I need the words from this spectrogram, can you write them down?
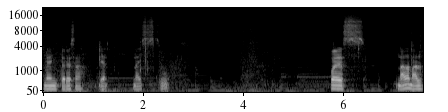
Me interesa. Bien. Nice. Pues... Nada mal.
